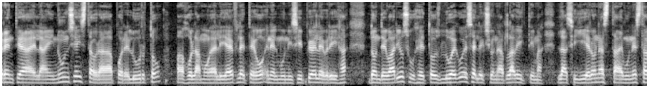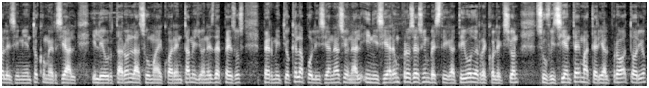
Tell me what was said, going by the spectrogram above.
frente a la denuncia instaurada por el hurto bajo la modalidad de fleteo en el municipio de Lebrija, donde varios sujetos, luego de seleccionar la víctima, la siguieron hasta un establecimiento comercial y le hurtaron la suma de 40 millones de pesos, permitió que la Policía Nacional iniciara un proceso investigativo de recolección suficiente de material probatorio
